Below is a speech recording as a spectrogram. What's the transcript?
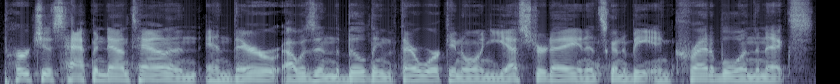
purchase happened downtown, and and there I was in the building that they're working on yesterday, and it's going to be incredible in the next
